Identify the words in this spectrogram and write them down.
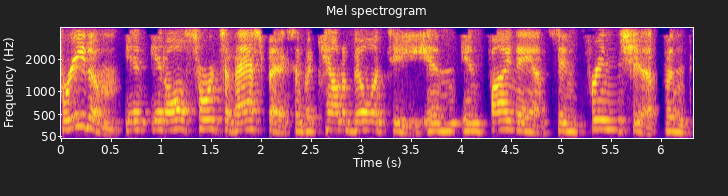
freedom in, in all sorts of aspects of accountability in, in finance, in friendship. And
